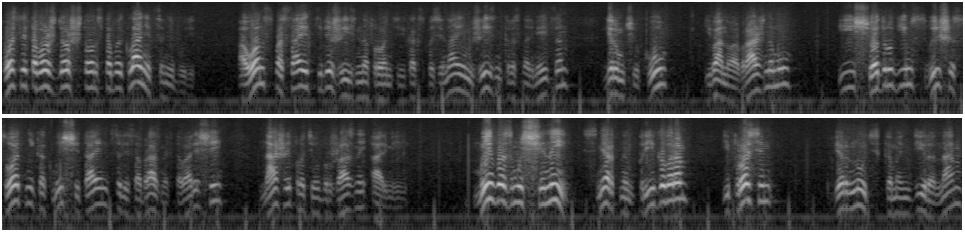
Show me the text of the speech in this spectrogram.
После того ждешь, что он с тобой кланяться не будет, а он спасает тебе жизнь на фронте, как спасена им жизнь красноармейцам Еремчуку, Ивану Овражному и еще другим свыше сотни, как мы считаем, целесообразных товарищей нашей противобуржуазной армии. Мы возмущены смертным приговором и просим вернуть командира нам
